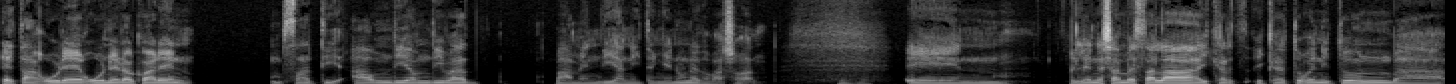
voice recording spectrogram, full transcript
Eta gure egunerokoaren zati haundi haundi bat ba, mendian iten genuen edo basoan. En, lehen esan bezala ikartu genitun ba,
